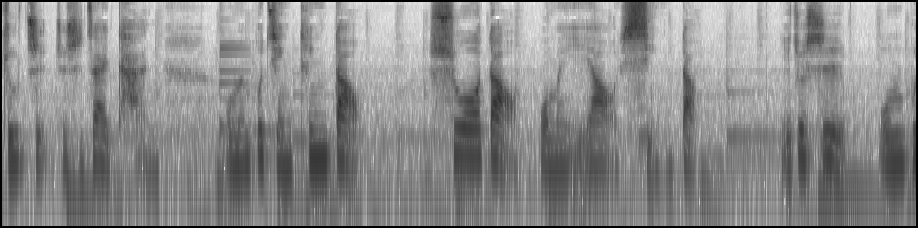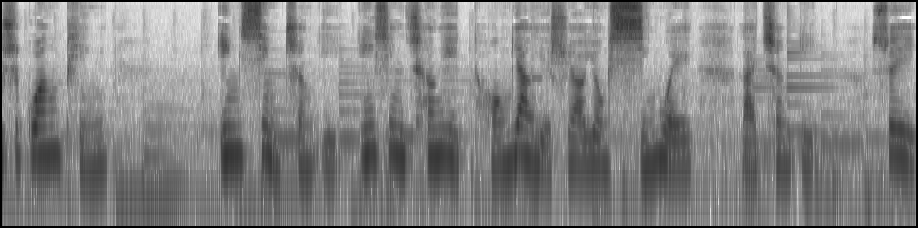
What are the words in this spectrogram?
主旨，就是在谈我们不仅听到、说到，我们也要行道，也就是我们不是光凭因信称义，因信称义同样也需要用行为来称义。所以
